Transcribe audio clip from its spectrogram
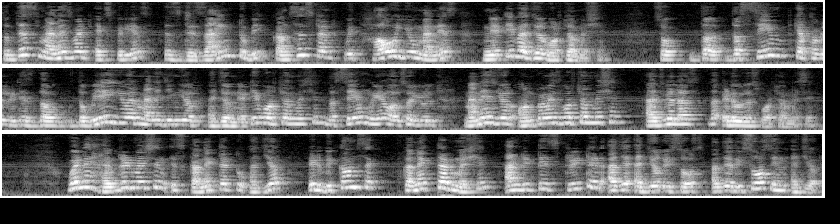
So this management experience is designed to be consistent with how you manage native Azure virtual machine. So the, the same capabilities, the, the way you are managing your Azure native virtual machine, the same way also you will manage your on-premise virtual machine as well as the AWS virtual machine. When a hybrid machine is connected to Azure, it becomes a connected machine and it is treated as a Azure resource, as a resource in Azure.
